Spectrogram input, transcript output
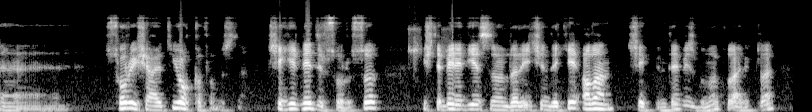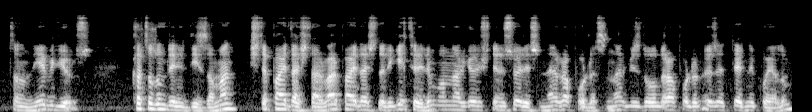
e, soru işareti yok kafamızda. Şehir nedir sorusu işte belediye sınırları içindeki alan şeklinde biz bunu kolaylıkla tanımlayabiliyoruz. Katılım denildiği zaman işte paydaşlar var, paydaşları getirelim, onlar görüşlerini söylesinler, raporlasınlar, biz de onun raporların özetlerini koyalım.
